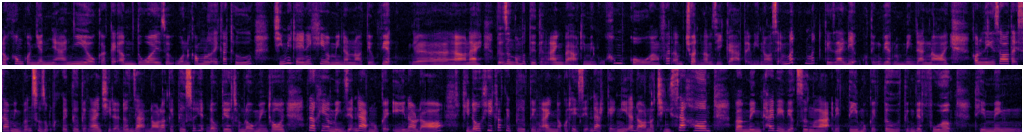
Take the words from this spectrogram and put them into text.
nó không có nhấn nhá nhiều các cái âm đuôi rồi uốn cong lưỡi các thứ. Chính vì thế nên khi mà mình đang nói tiếng Việt ờ, này, tự dưng có một từ tiếng Anh vào thì mình cũng không cố gắng phát âm chuẩn làm gì cả tại vì nó sẽ mất mất cái giai điệu của tiếng Việt mà mình đang nói. Còn lý do tại sao mình vẫn sử dụng các cái từ tiếng Anh chỉ là đơn giản đó là cái từ xuất hiện đầu tiên trong đầu mình thôi. Tức là khi mà mình diễn đạt một cái ý nào đó thì đôi khi các cái từ tiếng Anh nó có thể diễn đạt cái nghĩa đó nó chính xác hơn và mình thay vì việc dừng lại để tìm một cái từ tiếng Việt phù hợp thì mình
